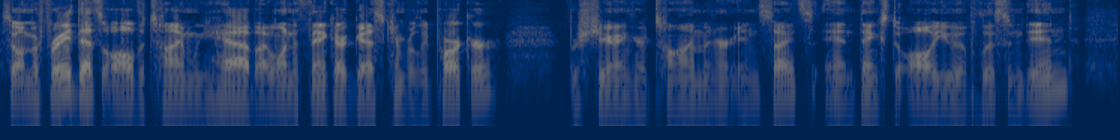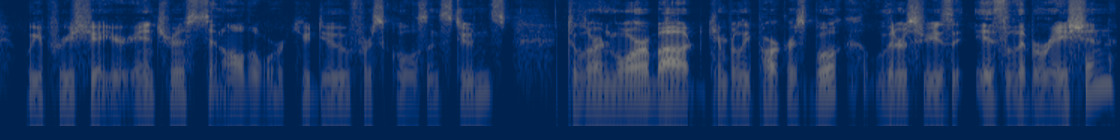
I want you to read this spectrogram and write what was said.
So I'm afraid that's all the time we have. I want to thank our guest, Kimberly Parker for sharing her time and her insights. And thanks to all you have listened in. We appreciate your interest and all the work you do for schools and students. To learn more about Kimberly Parker's book, Literacy is, Liberation,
